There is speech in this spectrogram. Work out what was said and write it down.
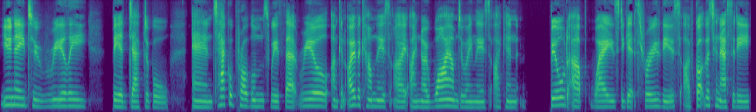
You need to really be adaptable and tackle problems with that real, I can overcome this. I, I know why I'm doing this. I can build up ways to get through this. I've got the tenacity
